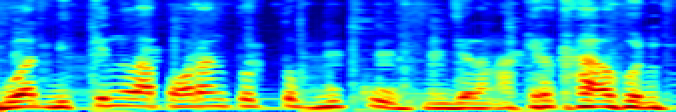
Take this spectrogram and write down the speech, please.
buat bikin laporan tutup buku menjelang akhir tahun.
